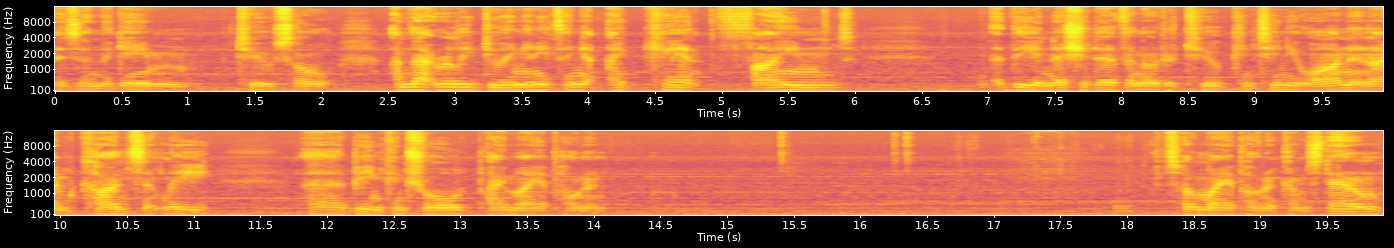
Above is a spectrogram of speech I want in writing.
is in the game too. So I'm not really doing anything. I can't find the initiative in order to continue on and I'm constantly uh, being controlled by my opponent. So my opponent comes down,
